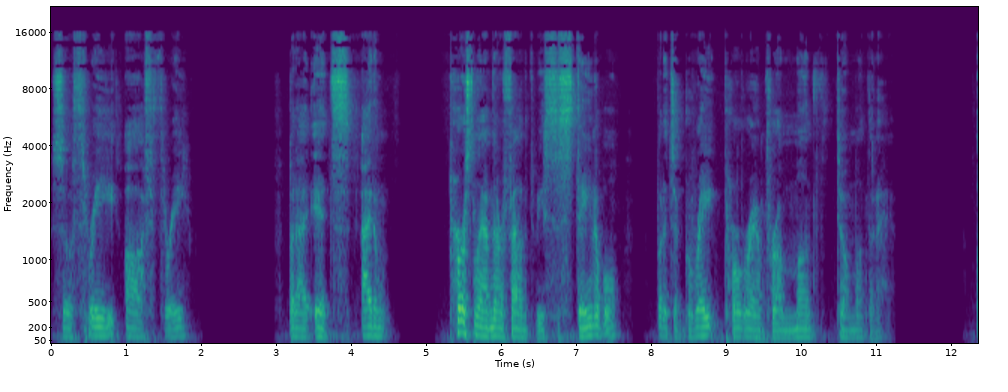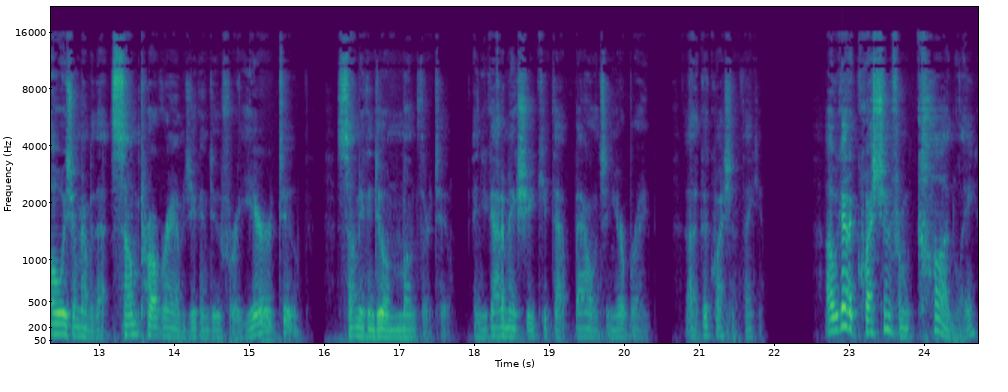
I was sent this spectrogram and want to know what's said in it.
So three off three. But I, it's I don't personally I've never found it to be sustainable, but it's a great program for a month to a month and a half. Always remember that some programs you can do for a year or two, some you can do a month or two, and you got to make sure you keep that balance in your brain. Uh, good question. Thank you. Uh, we got a question from Conley.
